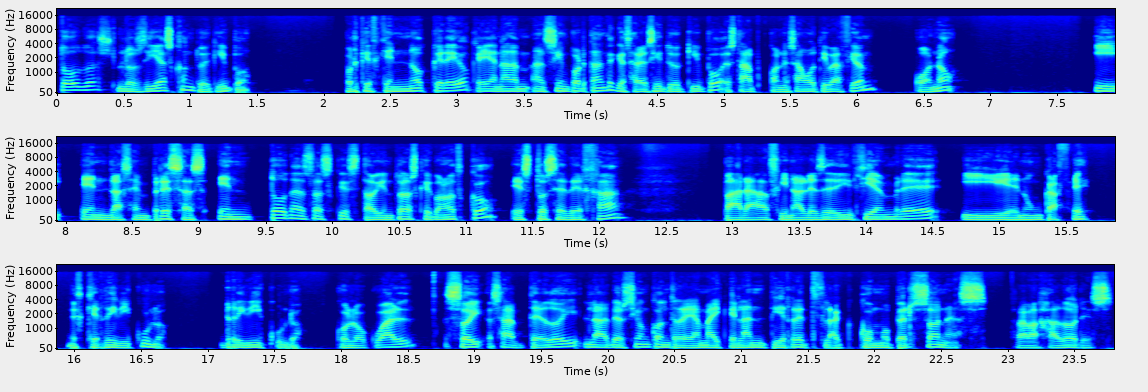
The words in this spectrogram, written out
todos los días con tu equipo. Porque es que no creo que haya nada más importante que saber si tu equipo está con esa motivación o no. Y en las empresas, en todas las que he estado y en todas las que conozco, esto se deja para finales de diciembre y en un café. Es que es ridículo, ridículo. Con lo cual, soy, o sea, te doy la versión contraria, Mike, el anti-red flag. Como personas, trabajadores,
